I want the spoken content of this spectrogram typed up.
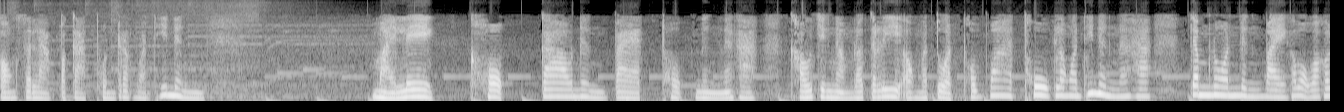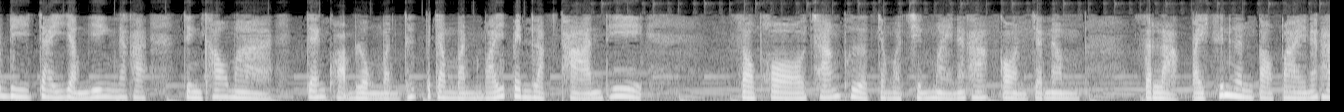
กองสลากประกาศผลรางวัลที่หนึ่งหมายเลขหกเก้าหนึ่งแปด หกหนึ่งนะคะ เขาจึงนำลอตเตอรี่ออกมาตรวจพบว่าถูกรางวัลที่หนึ่งนะคะจำนวนหนึ่งใบเขาบอกว่าเขาดีใจอย่างยิ่งนะคะ จึงเข้ามาแจ้งความลงบันทึกประจำวันไว้เป็นหลักฐานที่สพช้างเผือกจังหวัดเชียงใหม่นะคะ ก่อนจะนำสลากไปขึ้นเงินต่อไปนะคะ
